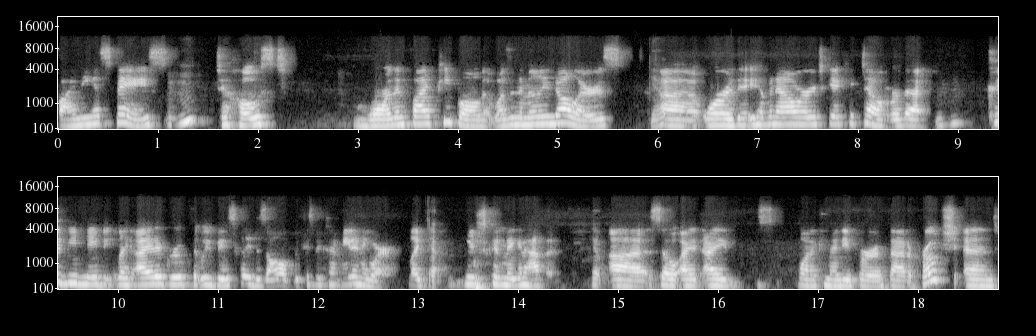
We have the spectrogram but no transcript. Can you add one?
finding a space mm-hmm. to host more than five people that wasn't a million dollars uh, or that you have an hour to get kicked out, or that mm-hmm. could be maybe like I had a group that we basically dissolved because we couldn't meet anywhere. Like yeah. we just couldn't make it happen. Yep. Uh, so I, I want to commend you for that approach. And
